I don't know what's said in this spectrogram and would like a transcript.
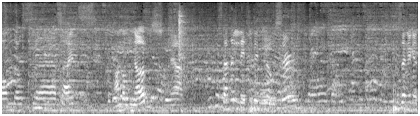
on those uh, sides. On the nubs. Yeah. Stand a little bit closer. Because then you get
